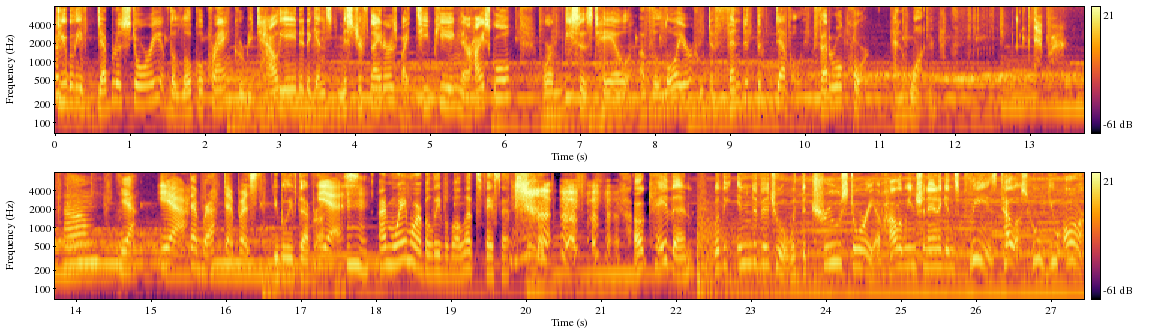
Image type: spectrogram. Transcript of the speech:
Do you believe Deborah's story of the local crank who retaliated against mischief nighters by TPing their high school? Or Lisa's tale of the lawyer who defended the devil in federal court and won? Um, yeah, yeah. Deborah. Deborah's. You believe Deborah? Yes. Mhm. I'm way more believable, let's face it. Okay, then. Will the individual with the true story of Halloween shenanigans please tell us who you are?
